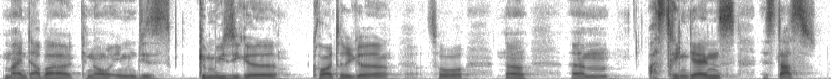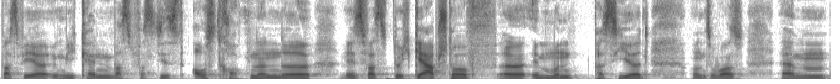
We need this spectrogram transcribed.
meint aber genau eben dieses gemüsige, kräuterige, so, ne? Ähm, Astringenz ist das, was wir irgendwie kennen, was, was dieses Austrocknende ist, was durch Gerbstoff äh, im Mund passiert und sowas. Ähm,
